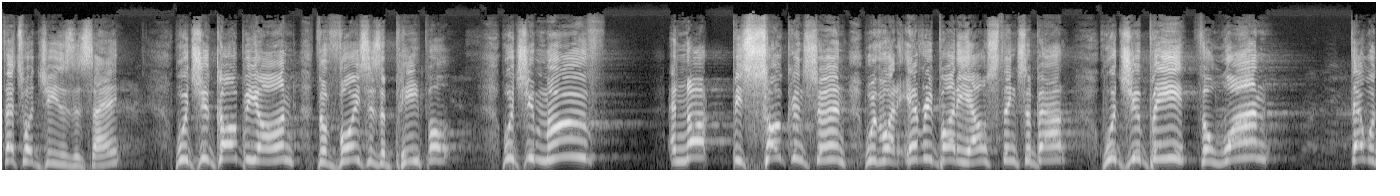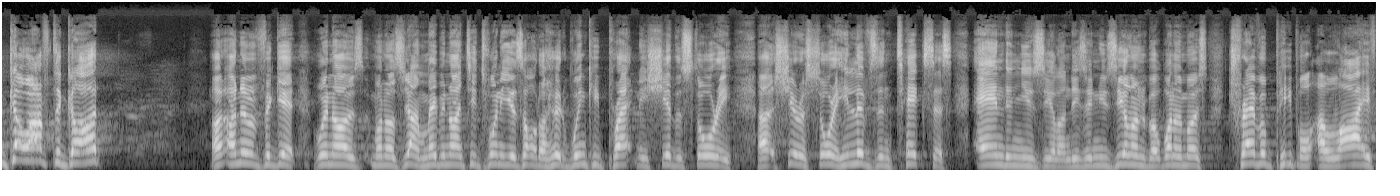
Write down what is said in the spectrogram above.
That's what Jesus is saying. Would you go beyond the voices of people? Would you move and not be so concerned with what everybody else thinks about? Would you be the one that would go after God. I, never forget when I was when I was young, maybe 19, 20 years old. I heard Winkie Pratney share the story, uh, share a story. He lives in Texas and in New Zealand. He's a New Zealander, but one of the most traveled people alive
